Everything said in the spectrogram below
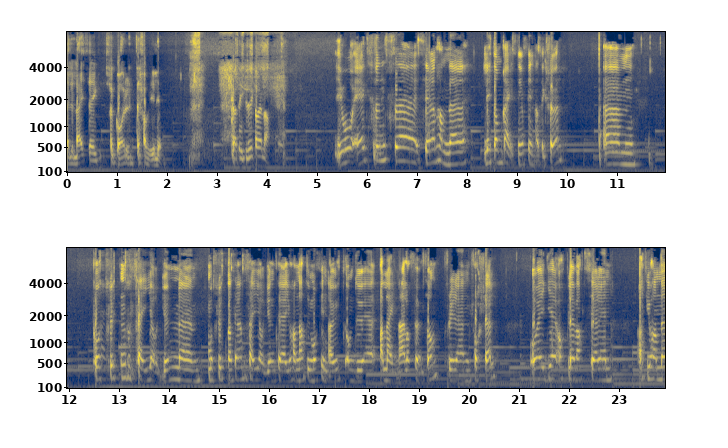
eller lei seg, så går hun til familien. Hva tenker du, Camilla? Jo, jeg syns eh, serien handler litt om reising og finne seg sjøl. På slutten så sier Jørgen eh, mot slutten av serien så sier Jørgen til Johanne at du må finne ut om du er alene eller følsom, fordi det er en forskjell. Og jeg eh, opplever at serien at Johanne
